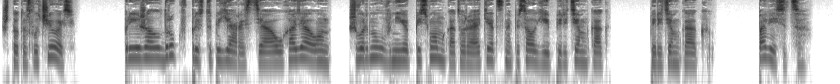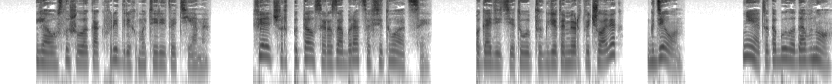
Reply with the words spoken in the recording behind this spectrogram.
«Что-то случилось?» Приезжал друг в приступе ярости, а уходя он швырнул в нее письмом, которое отец написал ей перед тем, как... перед тем, как... повеситься. Я услышала, как Фридрих материт Этьена. Фельдшер пытался разобраться в ситуации. «Погодите, тут где-то мертвый человек? Где он?» «Нет, это было давно.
